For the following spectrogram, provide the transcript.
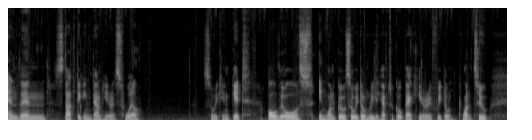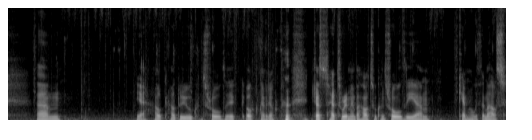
and then start digging down here as well. So we can get all the ores in one go, so we don't really have to go back here if we don't want to. Um, yeah, how, how do you control the... Oh, there we go. just had to remember how to control the um, camera with the mouse.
